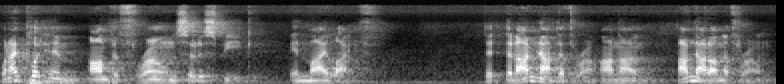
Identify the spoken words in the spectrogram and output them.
when I put him on the throne, so to speak, in my life, that, that I'm not the throne, I'm not, I'm not on the throne.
